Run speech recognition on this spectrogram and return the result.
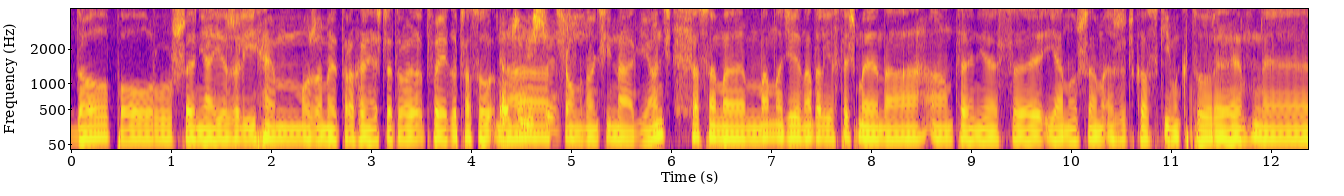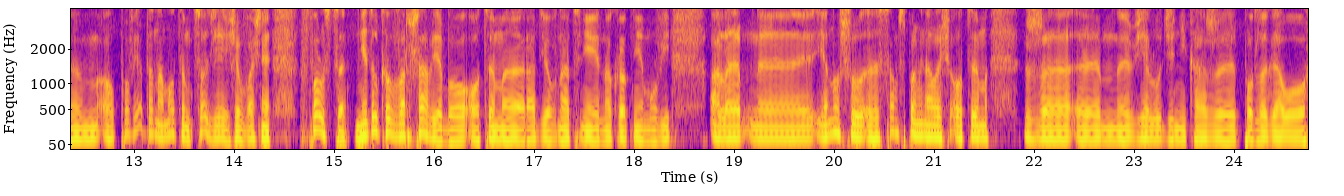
do poruszenia. Jeżeli możemy trochę jeszcze Twojego czasu nadciągnąć i nagiąć. Czasem, mam nadzieję, nadal jesteśmy na antenie z Januszem Życzkowskim, który opowiada nam o tym, co dzieje się właśnie w Polsce. Nie tylko w Warszawie, bo o tym Radio Wnet niejednokrotnie mówi, ale Januszu, sam wspominałeś o tym, że wielu dziennikarzy podlegało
